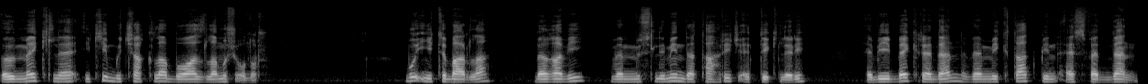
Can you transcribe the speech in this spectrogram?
övmekle iki bıçakla boğazlamış olur. Bu itibarla Begavi ve Müslim'in de tahriç ettikleri Ebi Bekre'den ve Miktat bin Esved'den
